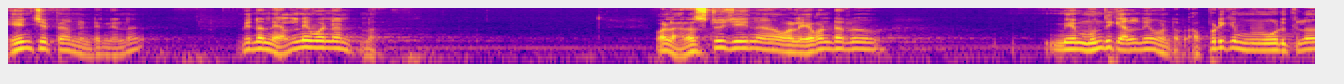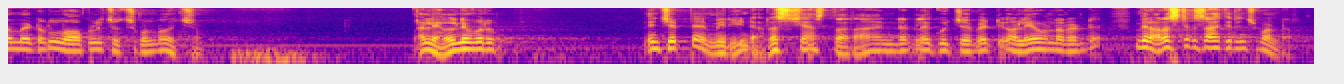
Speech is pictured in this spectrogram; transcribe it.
ఏం చెప్పానంటే నిన్న? మీరు నన్ను వెళ్ళనివ్వండి అంటున్నా. వాళ్ళు అరెస్టు చేయన? వాళ్ళు ఏమంటారు? మేము ముందుకు వెళ్ళనివ్వంటారు. అప్పటికి మూడు కిలోమీటర్లు లోపలికి చొచ్చుకుంటూ వచ్చాం. వాళ్ళు వెళ్ళనివ్వరు. నేను చెప్పాను మీరు ఏంటి అరెస్ట్ చేస్తారా? అంటే కూర్చోబెట్టి వాళ్ళు ఏమన్నారంటే మీరు అరెస్ట్కి సహకరించమంటారు.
